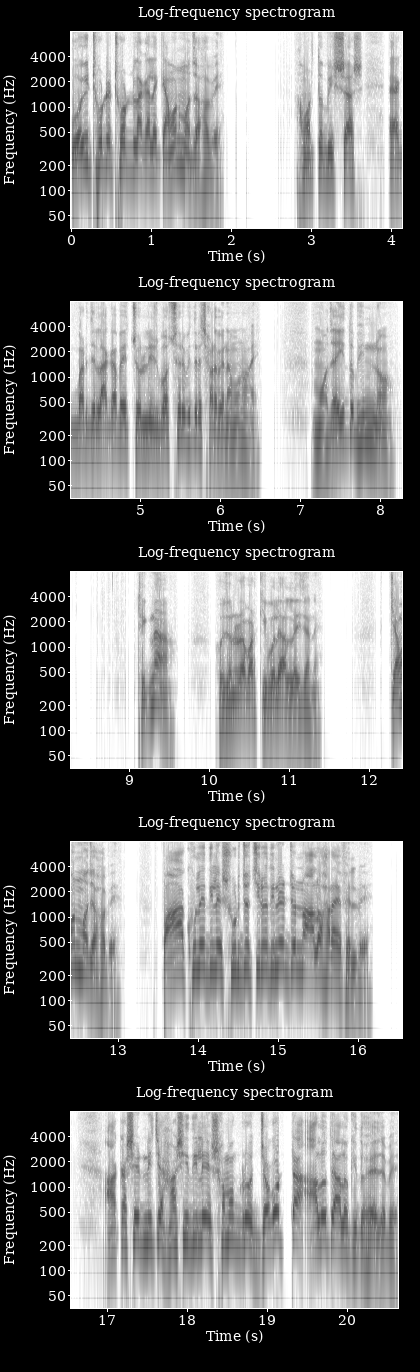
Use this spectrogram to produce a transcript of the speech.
ওই ঠোঁটে ঠোঁট লাগালে কেমন মজা হবে? আমার তো বিশ্বাস, একবার যে লাগাবে চল্লিশ বছরের ভিতরে ছাড়বে না মনে হয়। মজাই তো ভিন্ন। ঠিক না? হুজুনরা আবার কি বলে আল্লাহ জানে। কেমন মজা হবে? পা খুলে দিলে সূর্য চিরদিনের জন্য আলো হারায় ফেলবে। আকাশের নিচে হাসি দিলে সমগ্র জগৎটা আলোতে আলোকিত হয়ে যাবে।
